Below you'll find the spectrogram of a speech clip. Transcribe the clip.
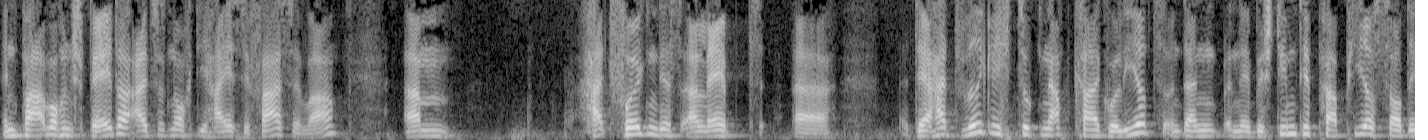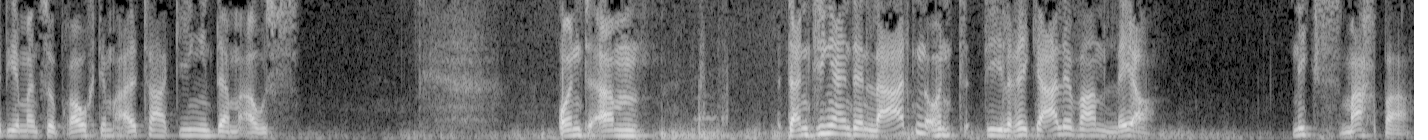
ein paar Wochen später, als es noch die heiße Phase war, ähm, hat Folgendes erlebt. Äh, der hat wirklich zu knapp kalkuliert und dann eine bestimmte Papiersorte, die man so braucht im Alltag, ging ihm dann aus. Und ähm, dann ging er in den Laden und die Regale waren leer. Nichts machbar.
